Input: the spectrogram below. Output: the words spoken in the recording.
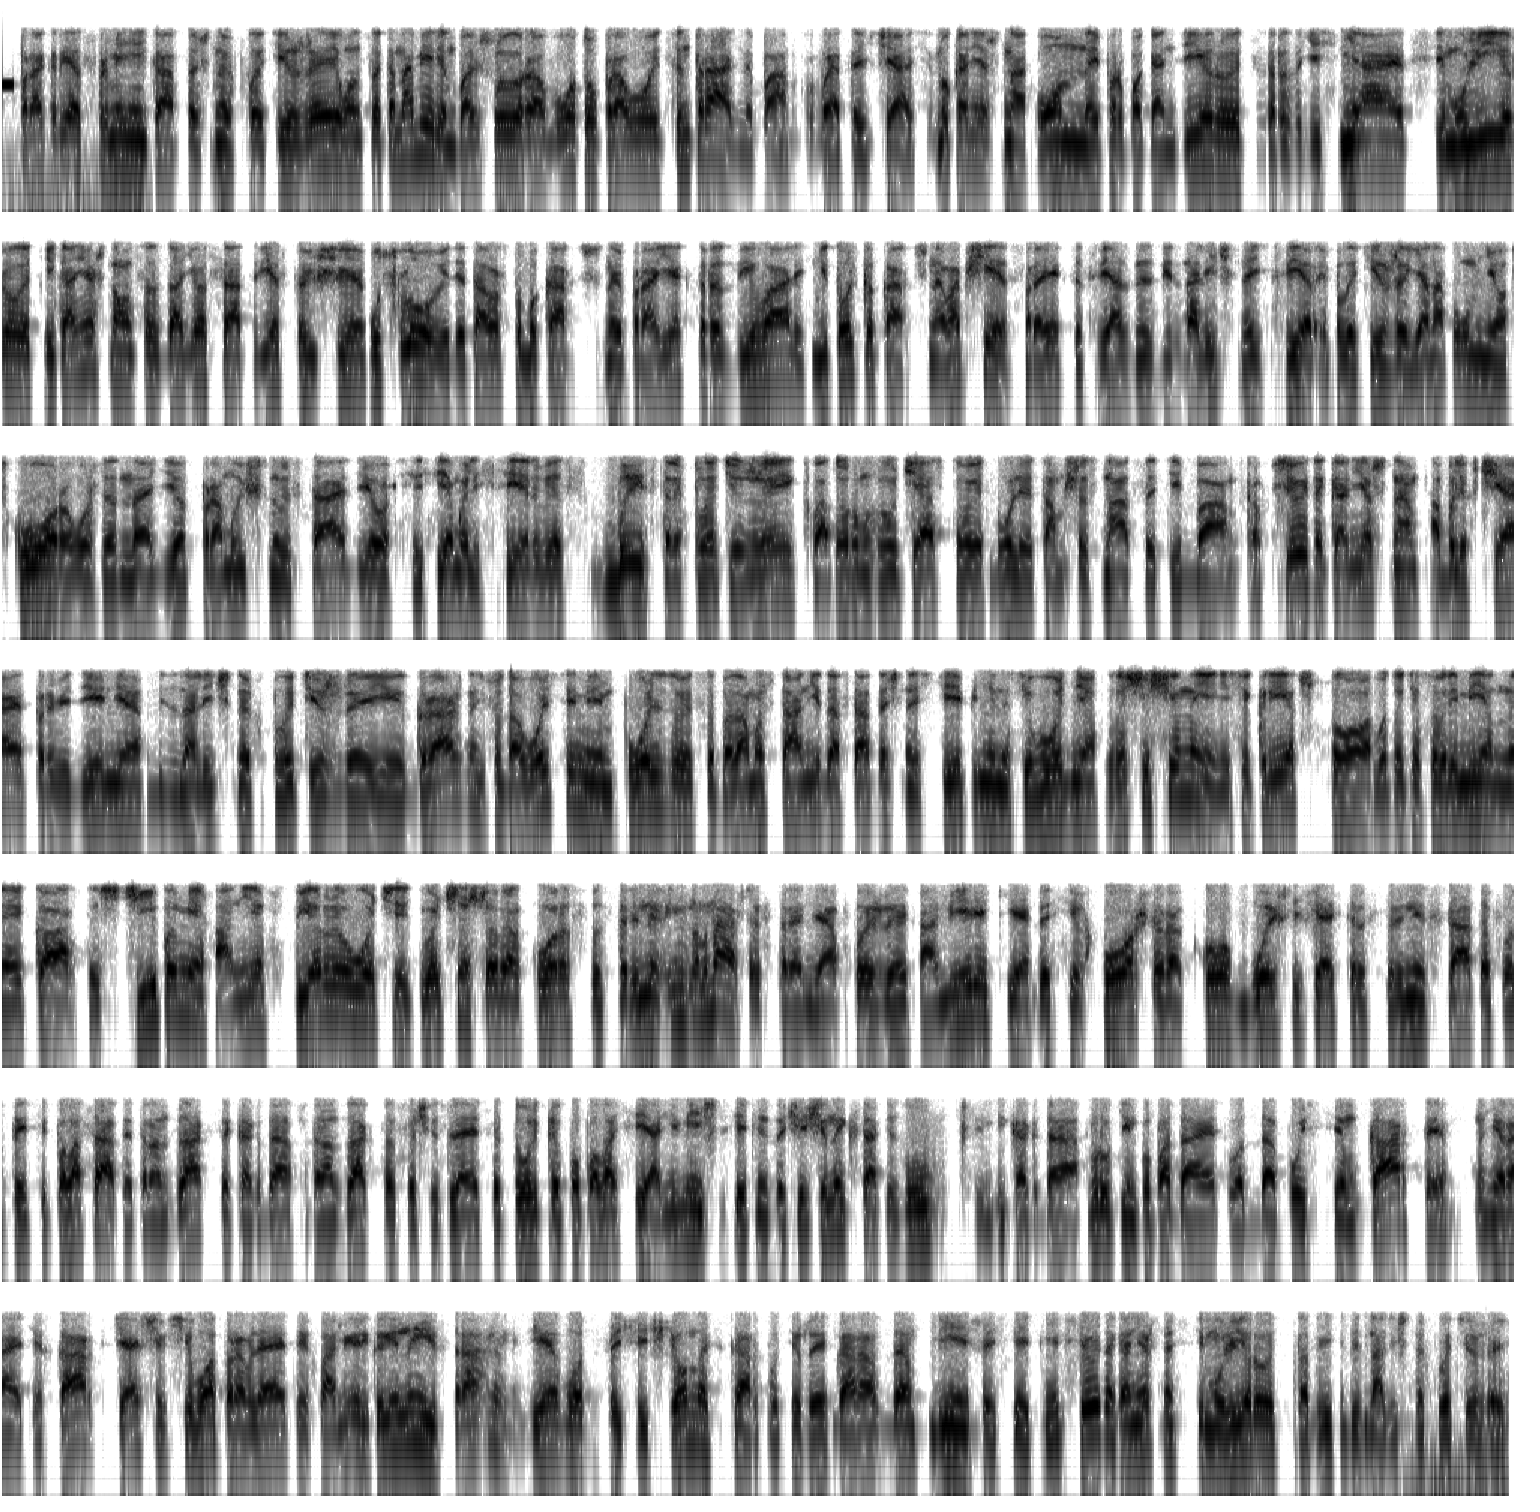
прогресс в применении карточных платежей, он закономерен. Большую работу проводит Центральный банк в этой части. Ну, конечно, он и пропагандирует, разъясняет, стимулирует. И, конечно, он создает соответствующие условия для того, чтобы карточные проекты развивались. Не только карточные, а вообще проекты, связанные с безналичной сферой платежей. Я напомню, скоро уже найдет промышленную стадию система или сервис быстрых платежей, в котором уже участвует более там 16 банков. Все это, конечно, облегчает облегчает проведение безналичных платежей. И граждане с удовольствием им пользуются, потому что они в достаточной степени на сегодня защищены. Не секрет, что вот эти современные карты с чипами, они в первую очередь очень широко распространены именно в нашей стране. А в той же Америке до сих пор широко, в большей части распространены штатов вот эти полосатые транзакции, когда транзакция осуществляется только по полосе. Они в меньшей степени защищены. Кстати, злоумышленники, когда в руки им попадает, вот, допустим, карта, карты, номера этих карт, чаще всего отправляет их в Америку и иные страны, где вот защищенность карт платежей гораздо меньшей степени. Все это, конечно, стимулирует развитие безналичных платежей.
